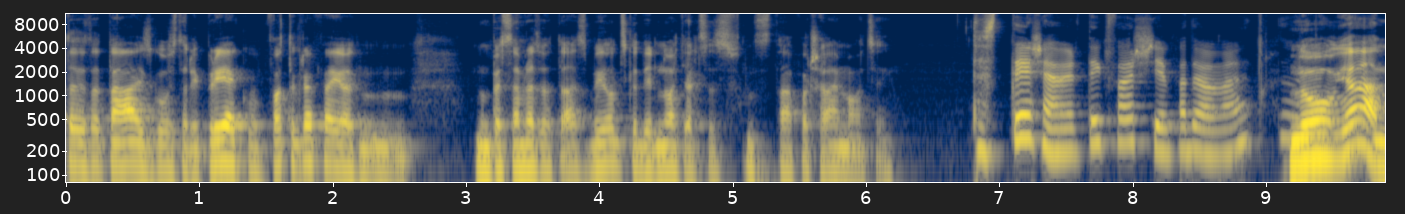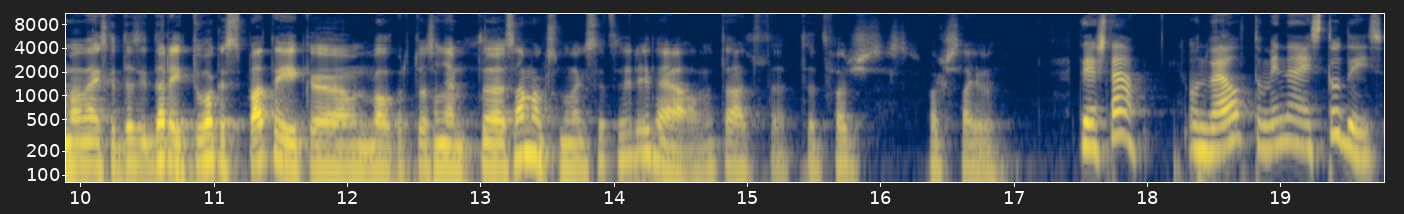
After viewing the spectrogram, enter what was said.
tā, tā, tā aizgūst arī prieku, fotografējot, un pēc tam redzot tās bildes, kad ir noķerts tas tā pašā emocija. Tas tiešām ir tik forši, ja padomā. Nu, jā, man liekas, ka tas ir darīt to, kas patīk, eh, un vēl par to saņemt eh, samaksu. Man liekas, tas ir ideāli. Nu, tā ir tā, tā, forša, forša sajūta. Tieši tā. Un vēl tu minēji studijas.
